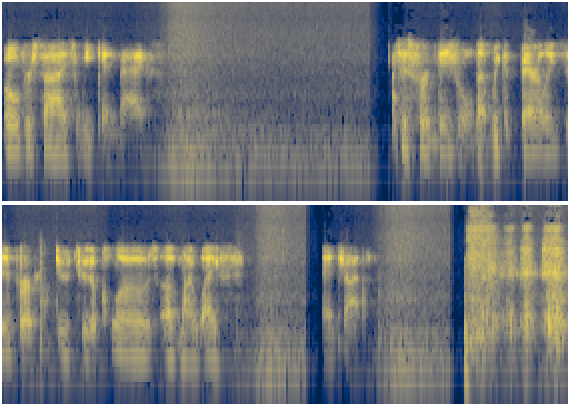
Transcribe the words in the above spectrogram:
oversized weekend bags, just for a visual that we could barely zipper due to the clothes of my wife and child.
